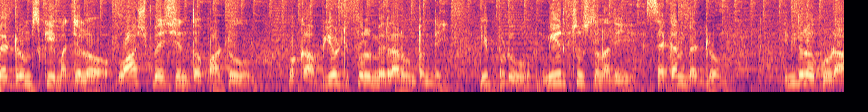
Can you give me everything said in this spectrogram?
బెడ్రూమ్స్కి మధ్యలో వాష్ బేసిన్తో పాటు ఒక బ్యూటిఫుల్ మిర్రర్ ఉంటుంది. ఇప్పుడు మీరు చూస్తున్నది సెకండ్ బెడ్రూమ్. ఇందులో కూడా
